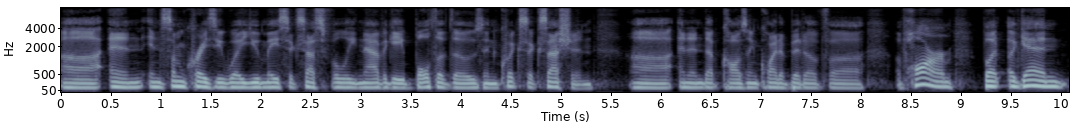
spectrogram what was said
uh, and in some crazy way, you may successfully navigate both of those in quick succession. Uh, and end up causing quite a bit of uh, of harm. But again,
